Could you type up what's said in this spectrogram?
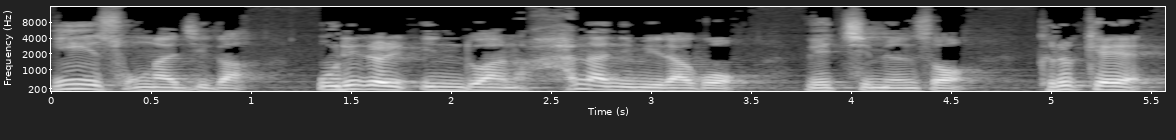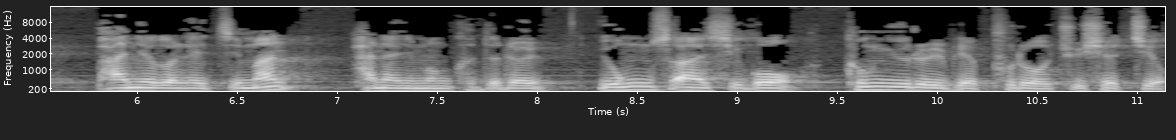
이 송아지가 우리를 인도한 하나님이라고 외치면서 그렇게 반역을 했지만 하나님은 그들을 용서하시고 긍휼을 베풀어 주셨지요.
